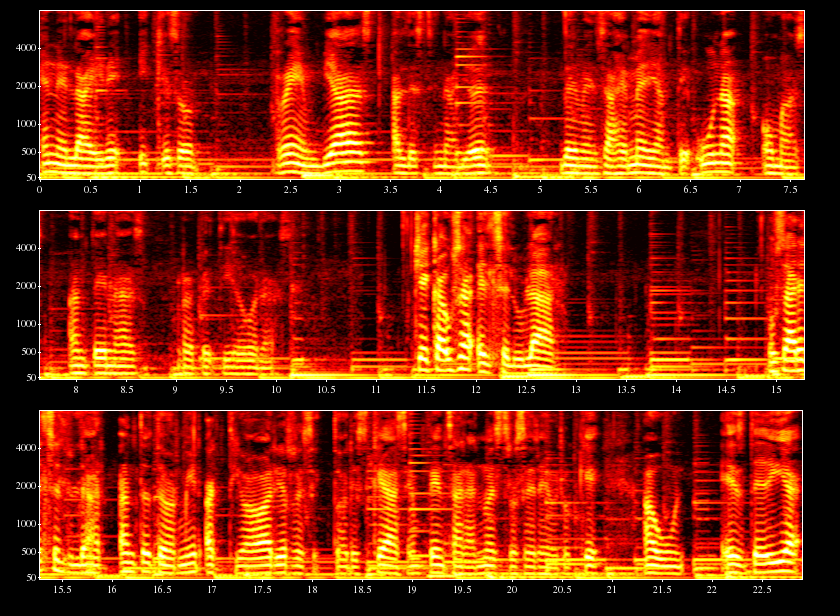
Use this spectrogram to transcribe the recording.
en el aire y que son reenviadas al destinario del, mensaje mediante una o más antenas repetidoras. ¿Qué causa el celular? Usar el celular antes de dormir activa varios receptores que hacen pensar a nuestro cerebro que aún es de día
